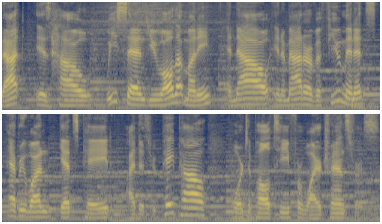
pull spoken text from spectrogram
That is how we send you all that money, and now in a matter of a few minutes, everyone gets paid either through PayPal or Tipalti for wire transfers.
